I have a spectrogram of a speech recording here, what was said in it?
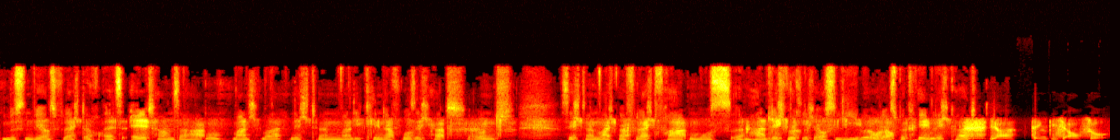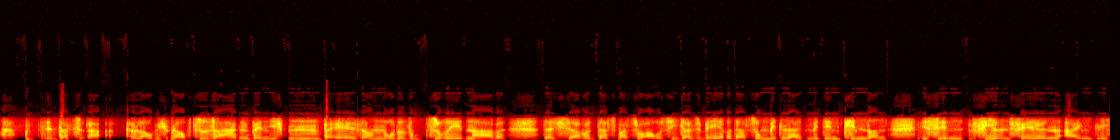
müssen wir uns vielleicht auch als Eltern sagen, manchmal, nicht, wenn man die Kinder vor sich hat und sich dann manchmal vielleicht fragen muss, ähm, handle ich wirklich aus Liebe oder aus Bequemlichkeit? Ja, denke ich auch so. Und das äh, erlaube ich mir auch zu sagen, wenn ich hm, bei Eltern oder so zu reden habe, dass ich sage, das, was so aussieht, als wäre das so Mitleid mit den Kindern, ist in vielen Fällen eigentlich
